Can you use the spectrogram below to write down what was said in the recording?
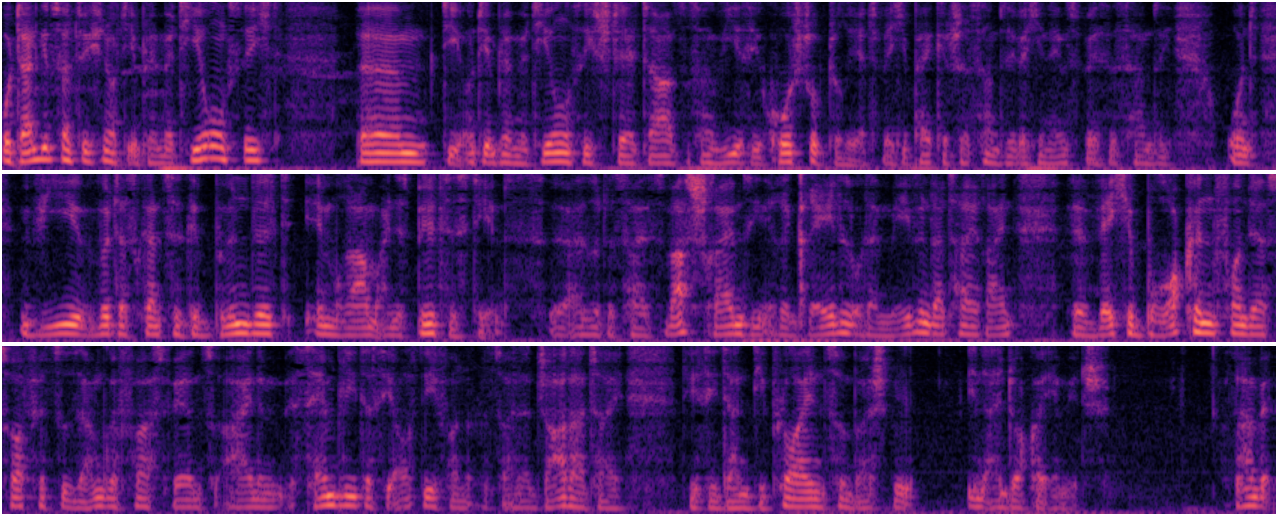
Und dann gibt es natürlich noch die Implementierungssicht. Ähm, die, und die Implementierungssicht stellt dar, sozusagen, wie ist Ihr Code strukturiert, welche Packages haben Sie, welche Namespaces haben Sie und wie wird das Ganze gebündelt im Rahmen eines Bildsystems. Also das heißt, was schreiben Sie in Ihre Gradle- oder Maven-Datei rein, äh, welche Brocken von der Software zusammengefasst werden zu einem Assembly, das Sie ausliefern oder zu einer JAR-Datei, die Sie dann deployen, zum Beispiel in ein Docker-Image. Also haben wir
